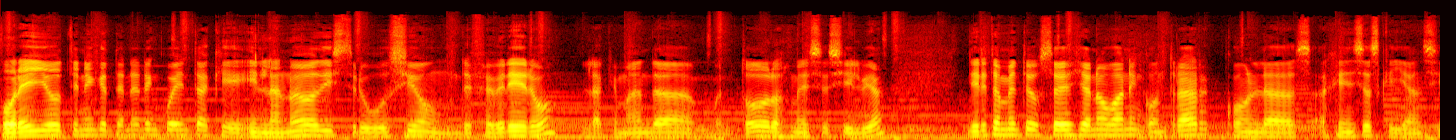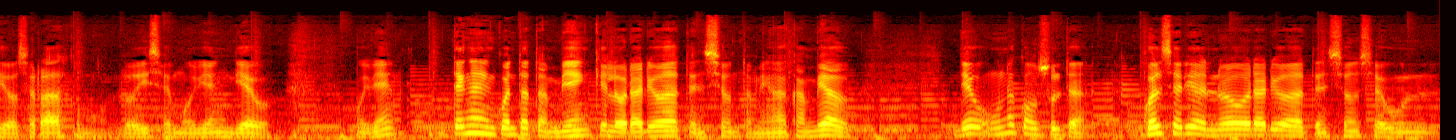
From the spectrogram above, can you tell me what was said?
Por ello tienen que tener en cuenta que en la nueva distribución de febrero, la que manda todos los meses Silvia, directamente ustedes ya no van a encontrar con las agencias que ya han sido cerradas, como lo dice muy bien Diego. Muy bien, tengan en cuenta también que el horario de atención también ha cambiado. Diego, una consulta, ¿cuál sería el nuevo horario de atención según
